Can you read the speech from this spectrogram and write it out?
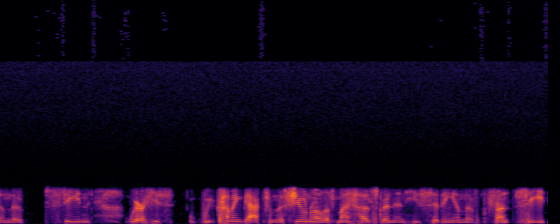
in the scene where he's we're coming back from the funeral of my husband, and he's sitting in the front seat,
